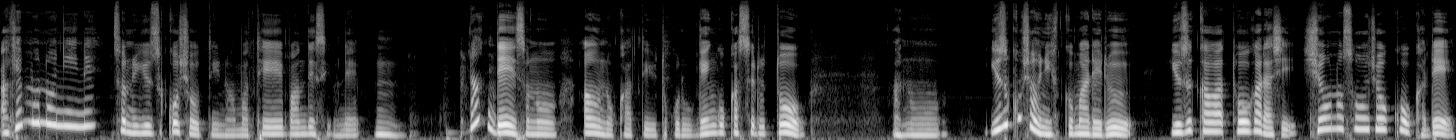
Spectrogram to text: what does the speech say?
揚げ物にねその柚子胡椒っていうのはまあ定番ですよね。うん、なんでその合うのかっていうところを言語化するとあの柚子胡椒に含まれる柚子皮唐辛子塩の相乗効果で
